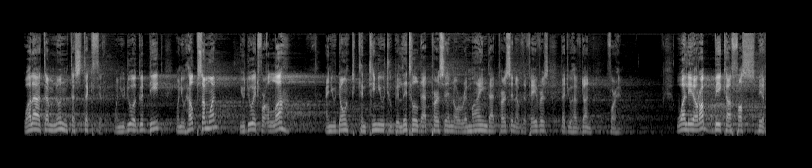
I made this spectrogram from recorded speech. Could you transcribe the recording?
ولا تمنن تستكثر. When you do a good deed, when you help someone, you do it for Allah and you don't continue to belittle that person or remind that person of the favors that you have done for him. وَلِرَبِّكَ فَاصْبِرْ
